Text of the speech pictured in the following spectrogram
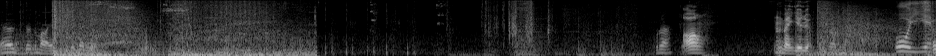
Yani öldürdüm bana. Yeter ya. Bura. Aa. Ben geliyorum. O ye mid.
